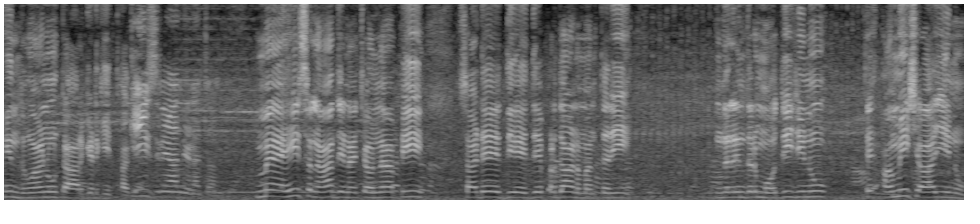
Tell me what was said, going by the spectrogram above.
ਹਿੰਦੂਆਂ ਨੂੰ ਟਾਰਗੇਟ ਕੀਤਾ ਗਿਆ ਕੀ ਸੁਨੇਹਾ ਦੇਣਾ ਚਾਹੁੰਦੇ ਹੋ ਮੈਂ ਇਹੀ ਸੁਨਾਹ ਦੇਣਾ ਚਾਹੁੰਦਾ ਵੀ ਸਾਡੇ ਦੇਸ਼ ਦੇ ਪ੍ਰਧਾਨ ਮੰਤਰੀ ਨਰਿੰਦਰ ਮੋਦੀ ਜੀ ਨੂੰ ਤੇ ਅਮਿਤ ਸ਼ਾਹ ਜੀ ਨੂੰ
